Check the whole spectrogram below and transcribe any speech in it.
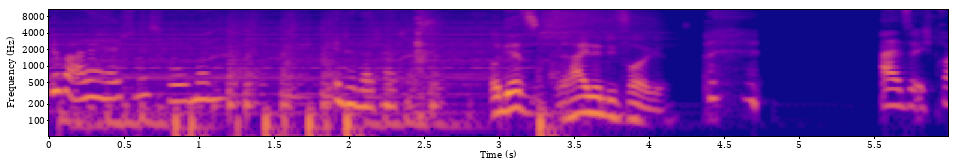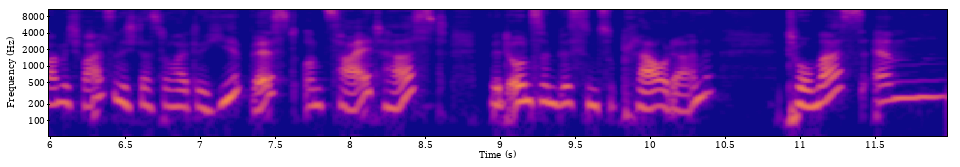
Überall erhältlich, wo man Internet hat. Und jetzt rein in die Folge. Also ich freue mich wahnsinnig, dass du heute hier bist und Zeit hast, mit uns ein bisschen zu plaudern. Thomas, ähm,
